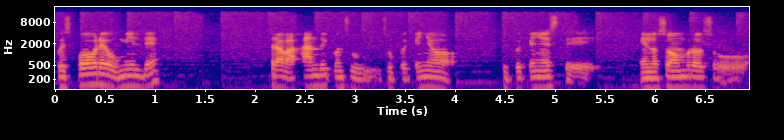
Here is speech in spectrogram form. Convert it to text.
pues pobre o humilde trabajando y con su, su pequeño, su pequeño este, en los hombros o,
